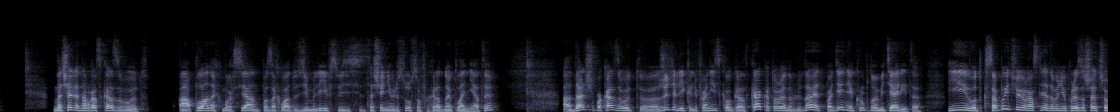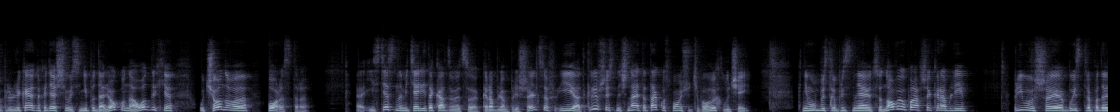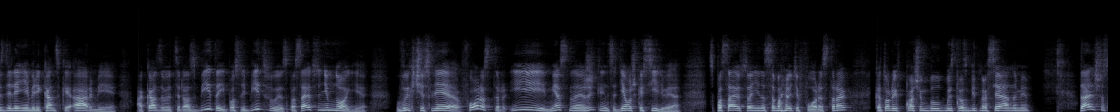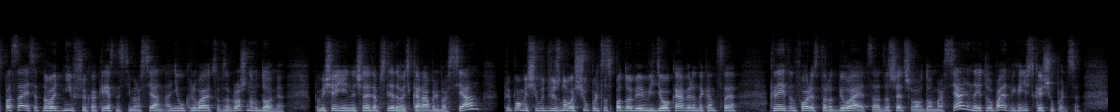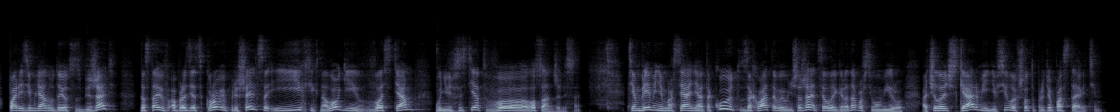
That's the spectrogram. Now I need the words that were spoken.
Вначале нам рассказывают о планах марсиан по захвату Земли в связи с истощением ресурсов их родной планеты. А дальше показывают э, жителей калифорнийского городка, который наблюдает падение крупного метеорита. И вот к событию, расследованию произошедшего привлекают находящегося неподалеку на отдыхе ученого Форестера. Э, естественно, метеорит оказывается кораблем пришельцев и, открывшись, начинает атаку с помощью тепловых лучей. К нему быстро присоединяются новые упавшие корабли, Прибывшее быстро подразделение американской армии оказывается разбито, и после битвы спасаются немногие. В их числе Форестер и местная жительница девушка Сильвия. Спасаются они на самолете Форестера, который, впрочем, был быстро сбит марсианами. Дальше, спасаясь от наводнивших окрестности марсиан, они укрываются в заброшенном доме. Помещение начинает обследовать корабль марсиан при помощи выдвижного щупальца с подобием видеокамеры на конце. Клейтон Форестер отбивается от зашедшего в дом марсианина и трубает механическое щупальце. Паре землян удается сбежать, доставив образец крови пришельца и их технологии властям в университет в Лос-Анджелесе. Тем временем марсиане атакуют, захватывая и уничтожая целые города по всему миру, а человеческие армии не в силах что-то противопоставить им.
